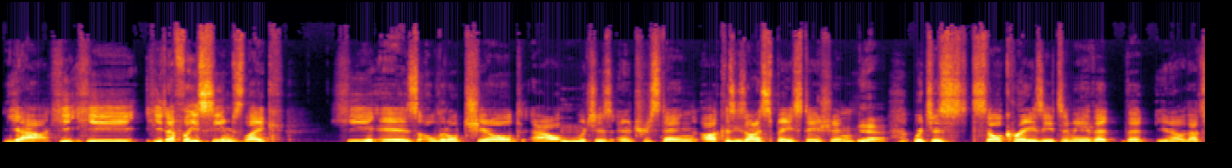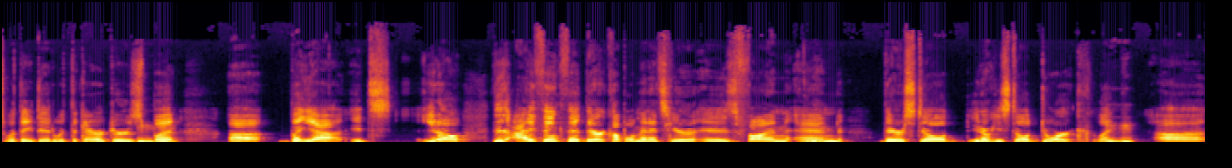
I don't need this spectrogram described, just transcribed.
Yeah, he he he definitely seems like he is a little chilled out, which is interesting because he's on a space station. Yeah. which is still crazy to me that that you know that's what they did with the characters but uh but yeah it's you know th- i think that there are a couple minutes here is fun and they're still you know he's still a dork like uh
